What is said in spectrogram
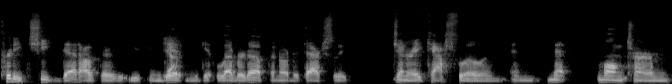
pretty cheap debt out there that you can get and get levered up in order to actually generate cash flow and, and net long term,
